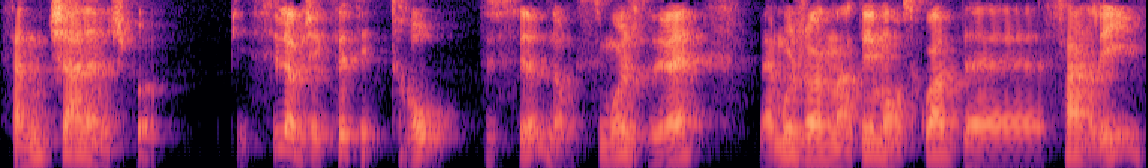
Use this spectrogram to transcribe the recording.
ça ne nous challenge pas. Puis si l'objectif est trop difficile, donc si moi je dirais, ben moi je vais augmenter mon squat de 100 livres,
